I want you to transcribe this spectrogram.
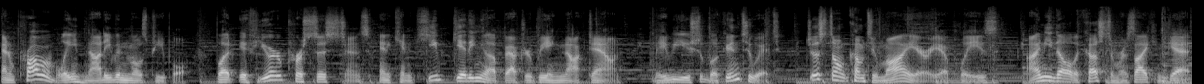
and probably not even most people, but if you're persistent and can keep getting up after being knocked down, maybe you should look into it. Just don't come to my area, please. I need all the customers I can get.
